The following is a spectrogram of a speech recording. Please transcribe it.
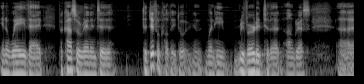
in a way that Picasso ran into to difficulty to, in, when he reverted to the Ingres uh,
